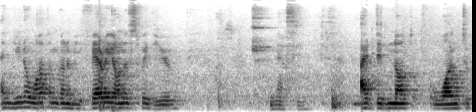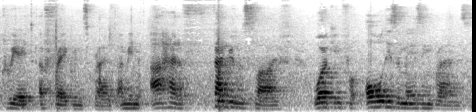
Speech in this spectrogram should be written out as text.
And you know what, I'm going to be very honest with you. Merci. I did not want to create a fragrance brand. I mean, I had a fabulous life working for all these amazing brands.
